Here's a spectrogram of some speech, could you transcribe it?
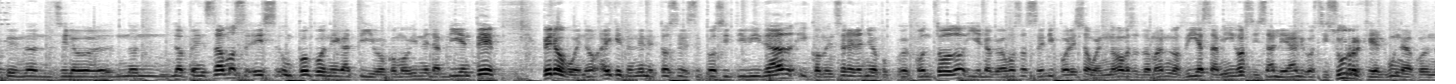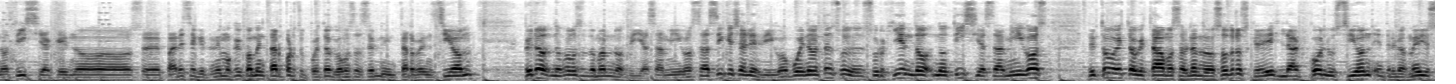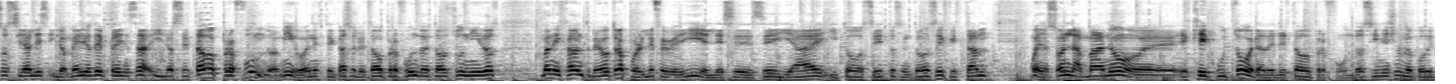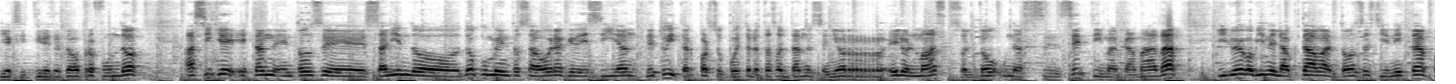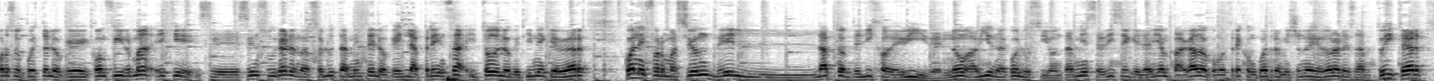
si lo, lo pensamos, es un poco negativo como viene el ambiente, pero bueno, hay que tener entonces positividad y comenzar el año con todo y es lo que vamos a hacer y por eso, bueno, nos vamos a tomar unos días, amigos. Si sale algo, si surge alguna noticia que nos eh, parece que tenemos que comentar, por supuesto que vamos a hacer una intervención. Pero nos vamos a tomar unos días, amigos. Así que ya les digo, bueno, están surgiendo noticias, amigos. De todo esto que estábamos hablando nosotros, que es la colusión entre los medios sociales y los medios de prensa y los estados profundos, amigo, en este caso el estado profundo de Estados Unidos, manejado entre otros por el FBI, el SDCIA y todos estos entonces que están, bueno, son la mano eh, ejecutora del estado profundo. Sin ellos no podría existir este estado profundo. Así que están entonces saliendo documentos ahora que decían de Twitter, por supuesto, lo está soltando el señor Elon Musk, soltó una séptima camada y luego viene la octava entonces y en esta, por supuesto, lo que confirma es que se censuraron absolutamente lo que es la prensa y todo lo que tiene que ver con la información del laptop del hijo de Biden, ¿no? Había una colusión. También se dice que le habían pagado como 3,4 millones de dólares a Twitter.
